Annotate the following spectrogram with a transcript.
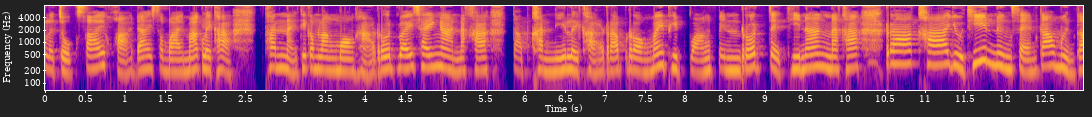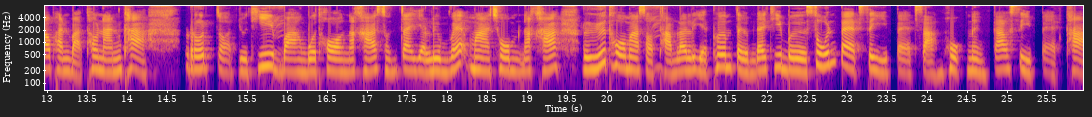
กระจกซ้ายขวาได้สบายมากเลยค่ะ ท่านไหนที่กำลังมองหารถไว้ใช้งานนะคะ กับคันนี้เลยค่ะ รับรองไม่ผิดหวังเป็นรถ 7 ที่นั่งนะคะ ราคาอยู่ที่ 199,000 บาทเท่านั้นค่ะ รถจอดอยู่ที่บางบัวทองนะคะ สนใจอย่าลืมแวะมาชมนะคะ หรือโทรมาสอบถามรายละเอียดเพิ่มเติมได้ที่เบอร์ 0848361948 ค่ะ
